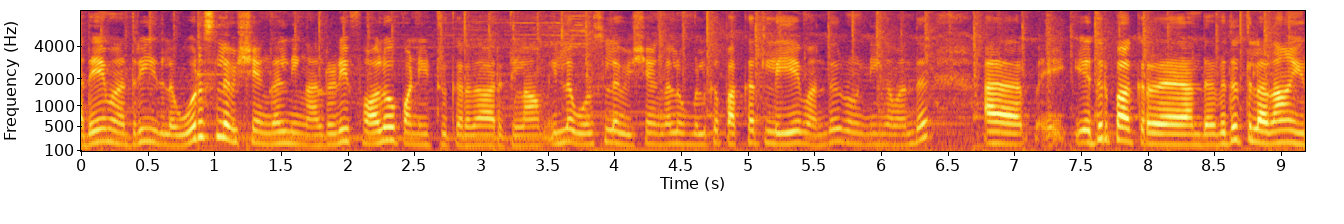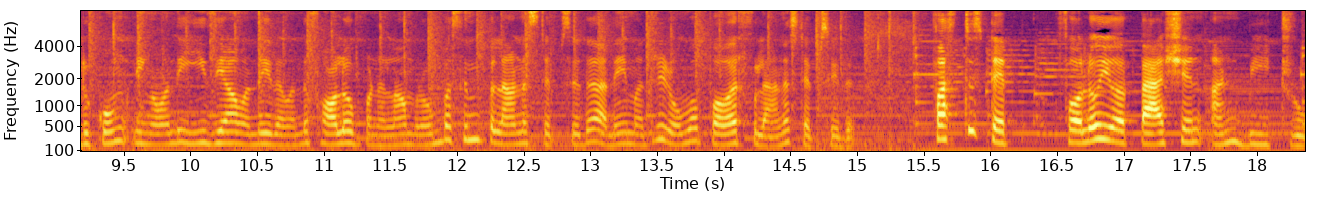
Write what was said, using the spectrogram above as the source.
அதே மாதிரி இதில் ஒரு சில விஷயங்கள் நீங்கள் ஆல்ரெடி ஃபாலோ பண்ணிகிட்ருக்கிறதா இருக்கலாம். இல்லை ஒரு சில விஷயங்கள் உங்களுக்கு பக்கத்துலேயே வந்து நீங்கள் வந்து எதிர்பார்க்குற அந்த விதத்தில் தான் இருக்கும். நீங்கள் வந்து ஈஸியாக வந்து இதை வந்து ஃபாலோ பண்ணலாம். ரொம்ப சிம்பிளான ஸ்டெப்ஸ் இது. அதே மாதிரி ரொம்ப பவர்ஃபுல்லான ஸ்டெப்ஸ் இது. First step follow your passion and be true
